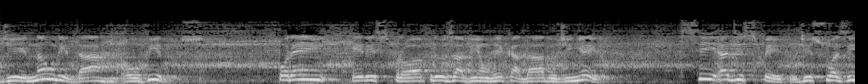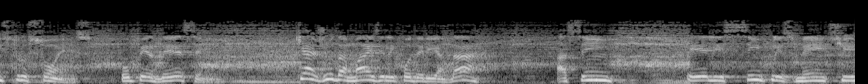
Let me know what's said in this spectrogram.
de não lhe dar ouvidos. Porém, eles próprios haviam recadado o dinheiro. Se, a despeito de suas instruções, o perdessem, que ajuda mais ele poderia dar? Assim, ele simplesmente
